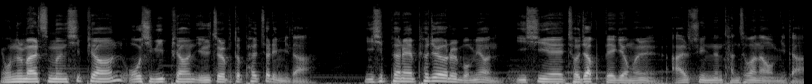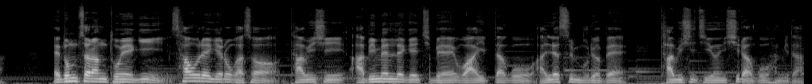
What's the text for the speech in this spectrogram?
오늘 말씀은 시편 52편 1절부터 8절입니다. 이 시편의 표제어를 보면 이 시의 저작 배경을 알 수 있는 단서가 나옵니다. 에돔 사람 도액이 사울에게로 가서 다윗이 아비멜렉의 집에 와 있다고 알렸을 무렵에 다윗이 지은 시라고 합니다.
